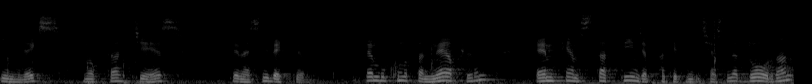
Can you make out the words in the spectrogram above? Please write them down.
index.js demesini bekliyorum. Ben bu komutla ne yapıyorum? Npm start deyince paketin içerisinde doğrudan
